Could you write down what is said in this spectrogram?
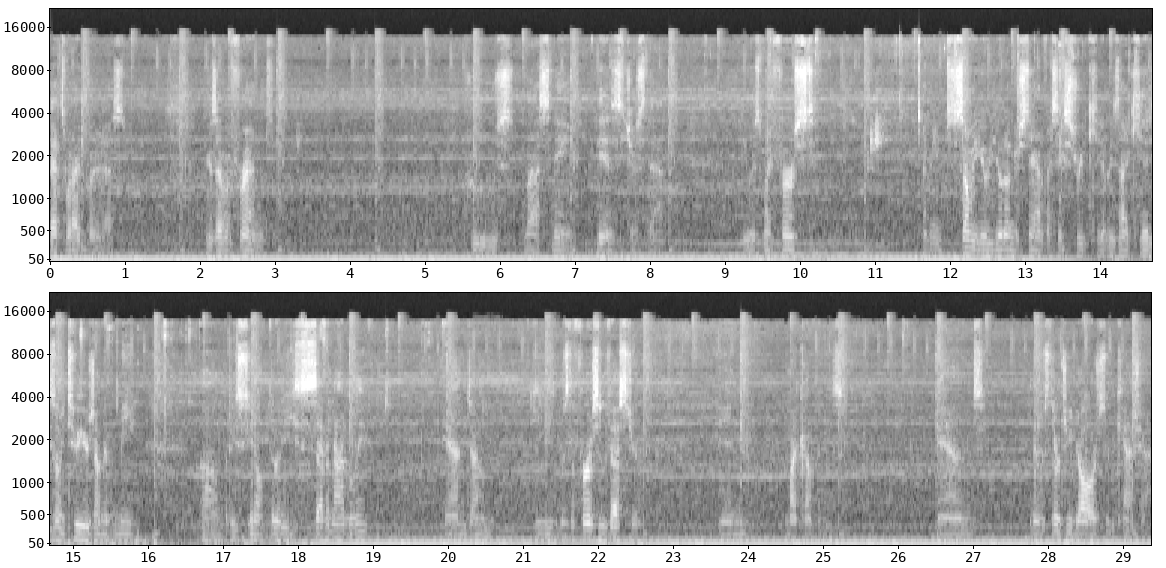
That's what I'd put it as. Because I have a friend whose last name is just that. He was my first. I mean, to some of you, you'll understand if I say street kid, but he's not a kid. He's only two years younger than me. Um, but he's, you know, 37, I believe. And um, he was the first investor in my companies. And there was $13 through the Cash App.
